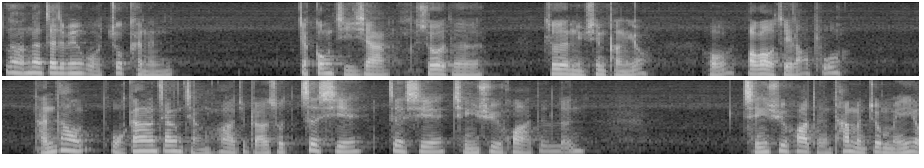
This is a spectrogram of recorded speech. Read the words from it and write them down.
那那在这边我就可能要攻击一下所有的所有的女性朋友，我包括我自己老婆。难道我刚刚这样讲的话，就表示说这些这些情绪化的人？情绪化的人，他们就没有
